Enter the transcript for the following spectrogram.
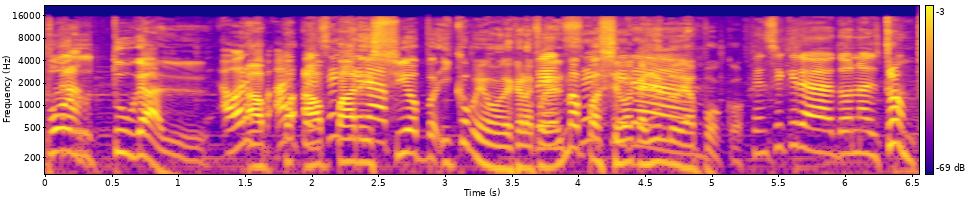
Portugal. Ahora apareció. ¿Y cómo íbamos a dejar afuera? El mapa se va cayendo de a poco. Pensé que era Donald Trump.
